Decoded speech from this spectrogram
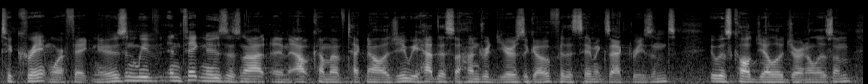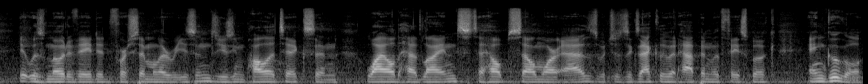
to create more fake news. And we've, and fake news is not an outcome of technology. We had this 100 years ago for the same exact reasons. It was called yellow journalism. It was motivated for similar reasons, using politics and wild headlines to help sell more ads, which is exactly what happened with Facebook and Google.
